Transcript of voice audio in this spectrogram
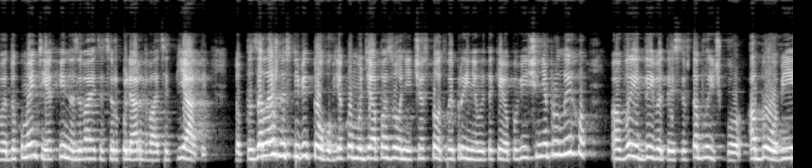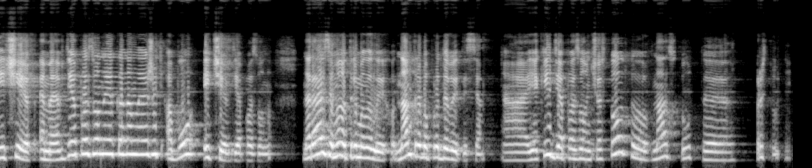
в документі, який називається циркуляр 25. Тобто, в залежності від того, в якому діапазоні частот ви прийняли таке оповіщення про лихо, ви дивитесь в табличку або VHF MF діапазону, яка належить, або HF діапазону. Наразі ми отримали лихо. Нам треба продивитися, е, який діапазон частот в нас тут е, присутній.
